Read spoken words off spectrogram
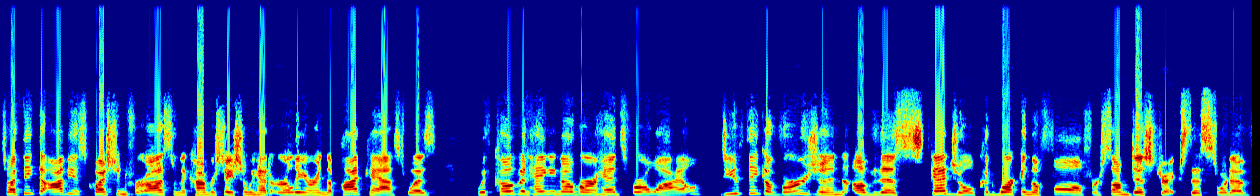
So, I think the obvious question for us in the conversation we had earlier in the podcast was with COVID hanging over our heads for a while, do you think a version of this schedule could work in the fall for some districts? This sort of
